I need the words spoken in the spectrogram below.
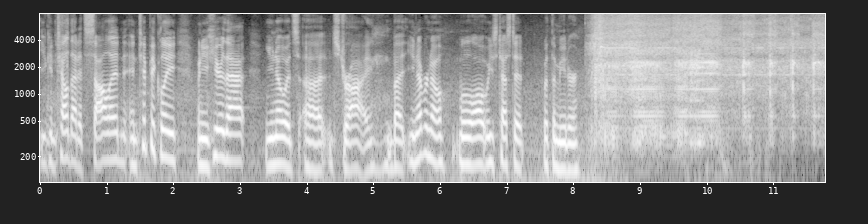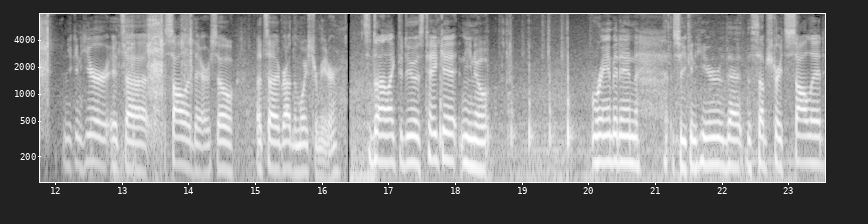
You can tell that it's solid, and typically when you hear that, you know it's uh, it's dry, but you never know. We'll always test it with the meter. you can hear it's uh, solid there. So let's uh, grab the moisture meter. Something I like to do is take it and, you know, ram it in so you can hear that the substrate's solid.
